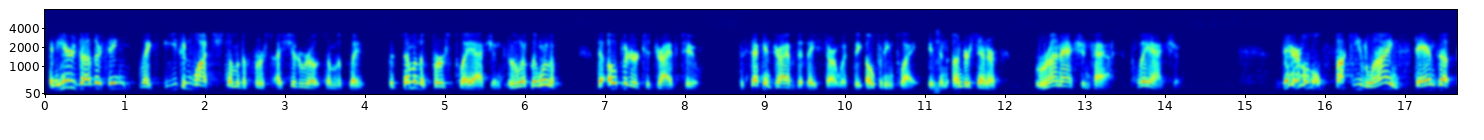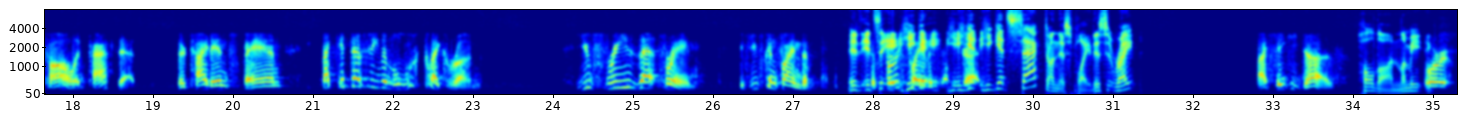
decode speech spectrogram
and here's the other thing. Like you can watch some of the first. I should have wrote some of the plays, but some of the first play action. The one the one of the, the opener to drive two, the second drive that they start with, the opening play is an under center run action pass, play action. Their whole fucking line stands up tall and pass that. Their tight ends span. Like it doesn't even look like a run. You freeze that frame. If you can find the It, it's The first he get, the he get, he gets sacked on this play. This right? I think he does. Hold on, let me. Or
